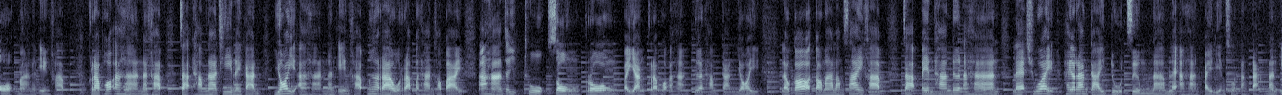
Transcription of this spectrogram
ออกมานั่นเองครับ กระเพาะอาหารนะครับ จะทำหน้าที่ในการย่อยอาหารนั่นเองครับ เมื่อเรารับประทานเข้าไป อาหารจะถูกส่งตรงไปยังกระเพาะอาหารเพื่อทำการย่อย แล้วก็ต่อมาลำไส้ครับ จะเป็นทางเดินอาหาร และช่วยให้ร่างกายดูดซึมน้ำและอาหารไปเลี้ยงส่วนต่างๆ นั่นเอ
